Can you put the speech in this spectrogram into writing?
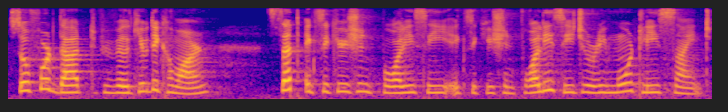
So for that we will give the command set execution policy execution policy to remotely signed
